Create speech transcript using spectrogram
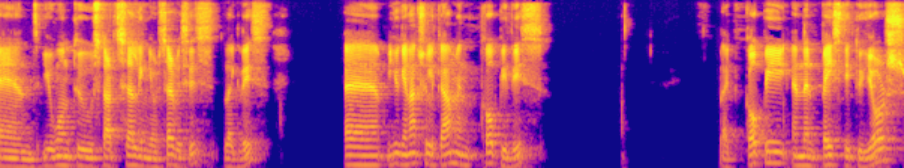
and you want to start selling your services like this, uh, you can actually come and copy this like copy and then paste it to yours,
